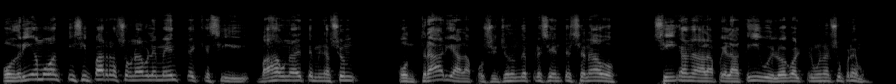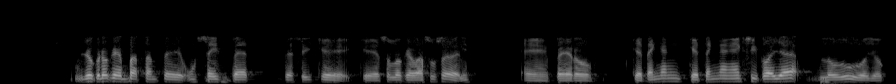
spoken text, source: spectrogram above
¿Podríamos anticipar razonablemente que si baja una determinación contraria a la posición del presidente del Senado, sigan al apelativo y luego al Tribunal Supremo? Yo creo que es bastante un safe bet decir que, que eso es lo que va a suceder, eh, pero que tengan que tengan éxito allá lo dudo yo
